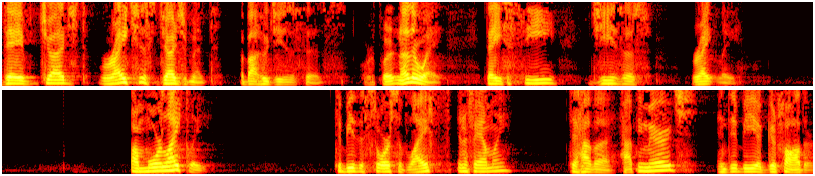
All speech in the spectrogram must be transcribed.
they've judged righteous judgment about who Jesus is. Or to put it another way, they see Jesus rightly. Are more likely to be the source of life in a family, to have a happy marriage, and to be a good father.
